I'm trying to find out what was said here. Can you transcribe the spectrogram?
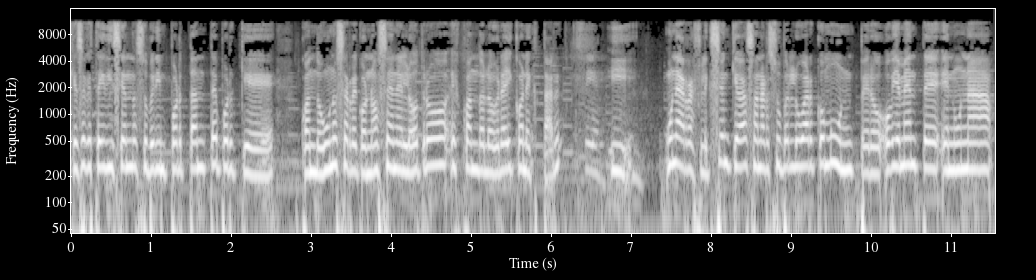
que eso que estáis diciendo es súper importante porque cuando uno se reconoce en el otro es cuando lográis conectar. Sí. Y una reflexión que va a sonar súper lugar común, pero obviamente en una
